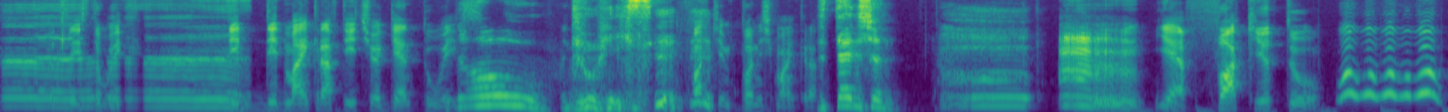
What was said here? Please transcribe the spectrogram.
At least a week. Did, did Minecraft teach you again? Two weeks. No, two weeks. Fucking punish Minecraft. Detention. yeah, fuck you too. Woo, woo, woo, woo, woo.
